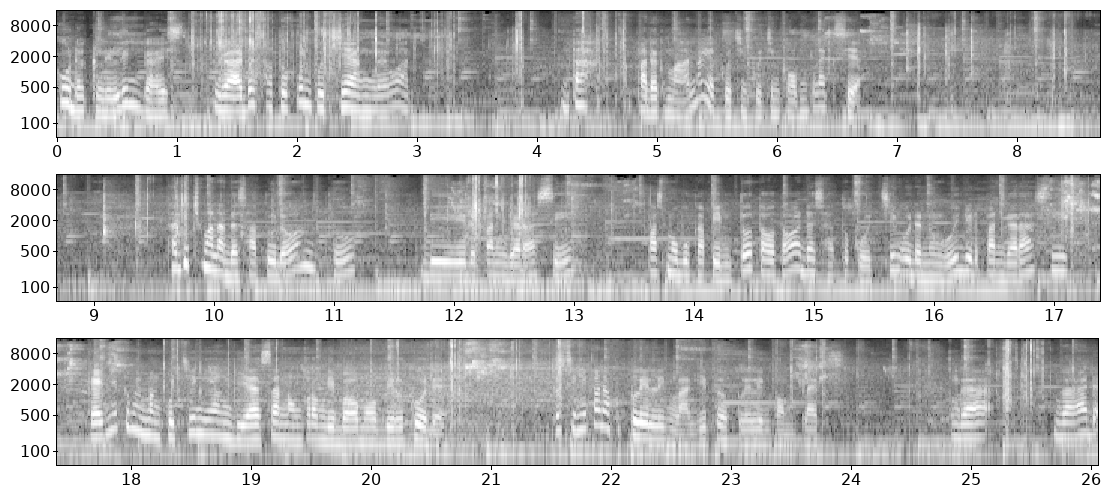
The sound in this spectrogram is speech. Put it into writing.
Aku udah keliling guys, nggak ada satupun kucing yang lewat. Entah pada ke mana ya kucing-kucing kompleks ya. Tadi cuma ada satu doang tuh di depan garasi. Pas mau buka pintu, tahu-tahu ada satu kucing udah nungguin di depan garasi. Kayaknya itu memang kucing yang biasa nongkrong di bawah mobilku deh. Terus ini kan aku keliling lagi tuh, keliling kompleks. Nggak, nggak ada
